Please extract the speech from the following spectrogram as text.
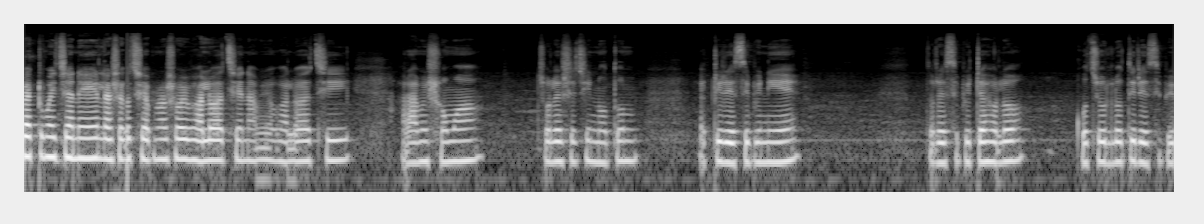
back to my channel আশা করছি আপনারা সবাই ভালো আছেন, আমিও ভালো আছি। আর আমি সোমা, চলে এসেছি নতুন একটি রেসিপি নিয়ে। তো রেসিপিটা হলো কচুর লতি রেসিপি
